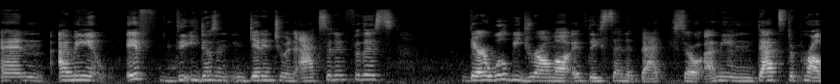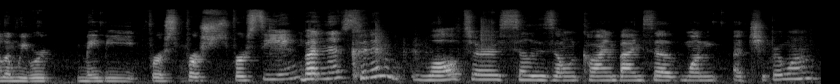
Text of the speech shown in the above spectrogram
and I mean, if he doesn't get into an accident for this, there will be drama if they send it back. So I mean, that's the problem we were maybe first first foreseeing But in this. couldn't Walter sell his own car and buy himself one a cheaper one?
